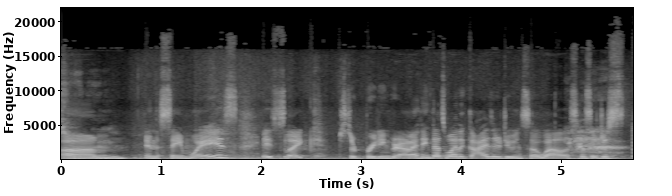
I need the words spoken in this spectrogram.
um, in the same ways, it's like just a breeding ground. I think that's why the guys are doing so well. It's because they're just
